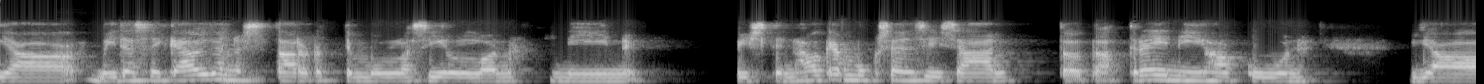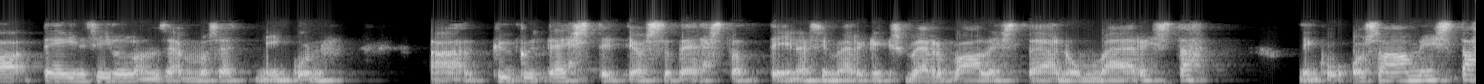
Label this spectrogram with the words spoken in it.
Ja mitä se käytännössä tarkoitti mulla silloin, niin pistin hakemuksen sisään tota, trainee-hakuun ja tein silloin semmoiset niin kuin, kykytestit, jossa testattiin esimerkiksi verbaalista ja numeerista niin kuin osaamista.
